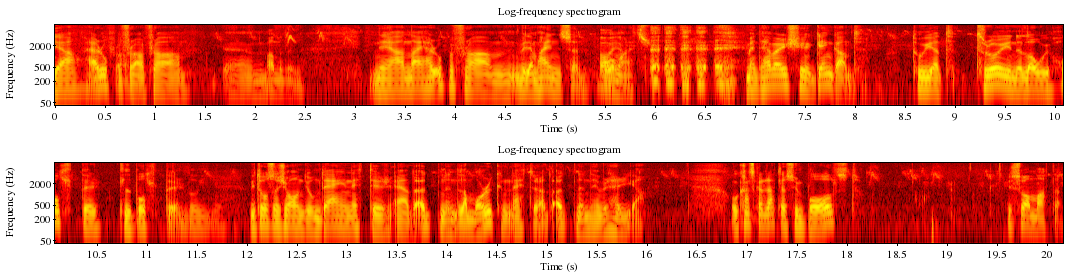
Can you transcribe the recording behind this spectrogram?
Ja, her oppe fra... fra um, Nei, nei, her oppe fra William Heinsen, oh, ja. Men det her var ikke gengant. Tog at trøyene lå i holter til bolter. Vi tog så sjående om dagen etter at ødnen, eller morgenen etter at ødnen hever herja. Og kanskje rettelig symbolst. I så maten?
